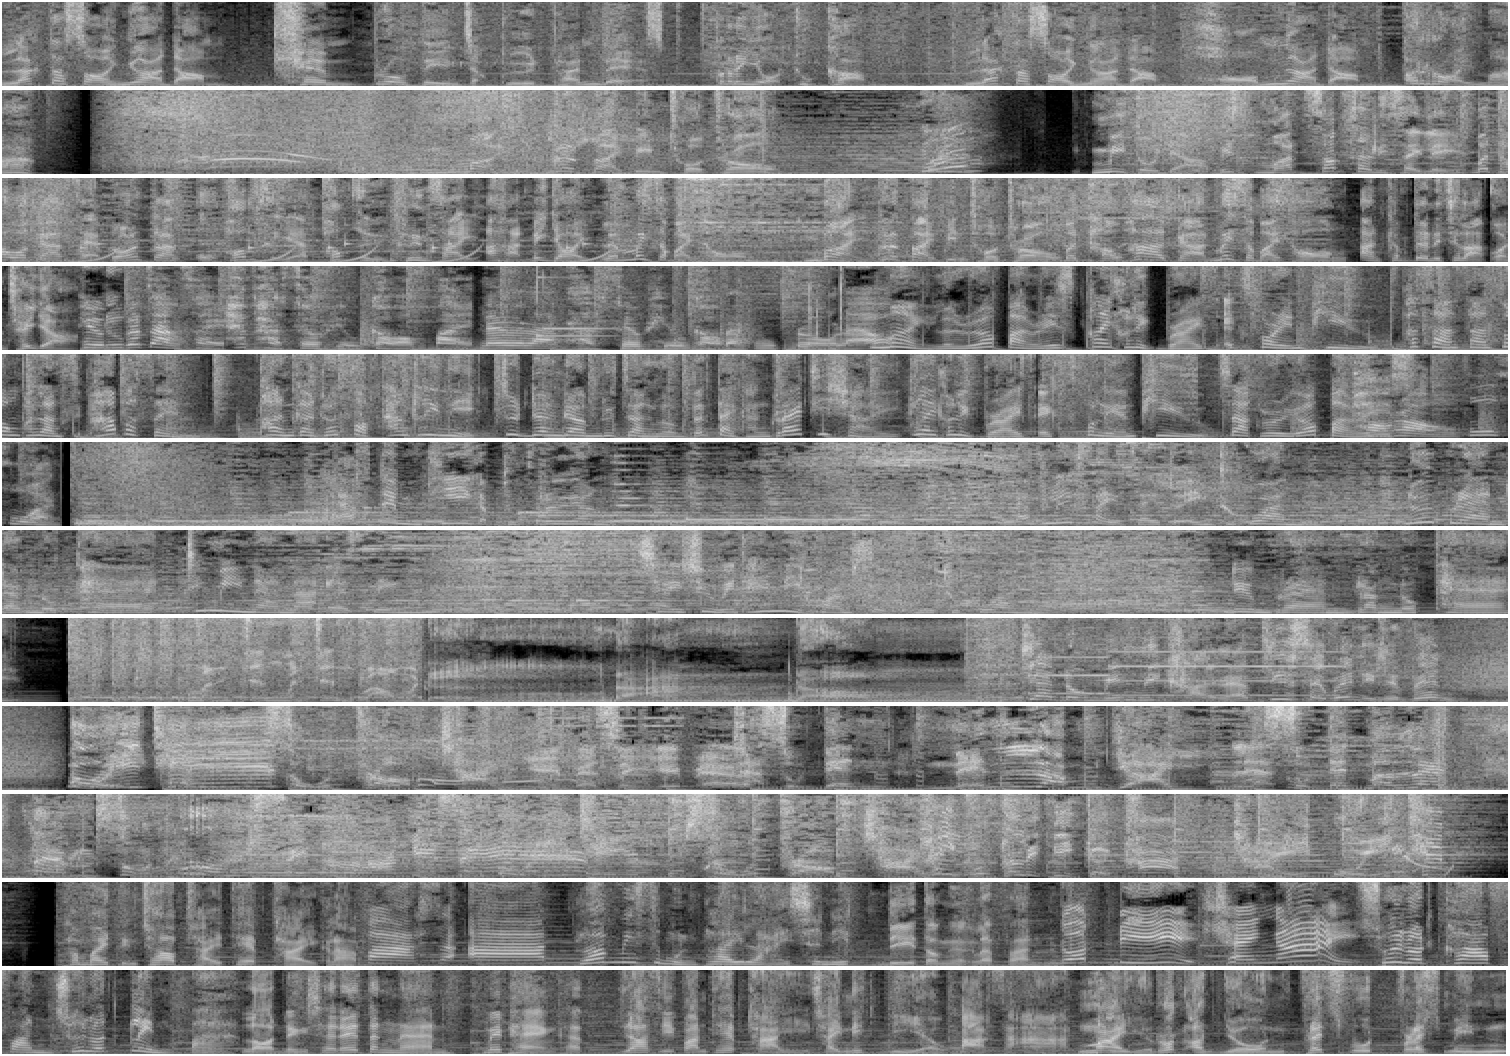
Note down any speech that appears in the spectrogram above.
แลคตาซอยงาดำเข้มโปรตีนจากพืชแพลนเบส ประโยชน์ทุกคำแลคตาซอยงาดำหอมงาดำอร่อยมาก ใหม่กระต่ายบินโททรล มีตัวยาบิสมัตซับซาลิไซเลตบรรเทาอาการแสบร้อนกลางอกท้องเสีย ท้องอืดคลื่นไส้อาหารไม่ย่อย และไม่สบายท้อง ใหม่กระต่ายบินโททรลบรรเทาห้าอาการไม่สบายท้อง อ่านคำเตือนในฉลากก่อนใช้ยา ผิวดูกระจ่างใสแค่ผัดเซลล์ผิวเก่าออกไป ได้เวลาผัดเซลล์ผิวเก่าแบบมีโปรแล้ว ใหม่เลเรือปาริสไกลโคลิกไบรท์เอ็กซ์ฟอร์เรนผิวผสานสารทรงพลัง 15%ผ่านการทดสอบทางคลินิก จุดด่างดำดูจางลงตั้งแต่ครั้งแรกที่ใช้ไกลโคลิกไบรท์เอ็กซ์ฟอร์เรนผิวจากเรือปาเพริราะสเราคู่ควรแอฟเต็มที่กับทุกเรื่องแอฟเลือก ใส่ใจตัวเองทุกวัน ด้วยแบรนด์ดังนกแท้ที่มีนานะและซิงค์ใช้ชีวิตให้มีความสุขในทุกวัน ดื่มแบรนด์รังนกแท้ยาดมมิ้นท์มีขายแล้วที่เซเว่นอีเลฟเว่นปุ๋ยที่สูตรพร้อมใช้จะสูตรเด่นเน้นลำใหญ่ และสูตรเด็ดเมล็ดเต็มสูต ทำไมถึงชอบใช้เทพไทยครับ ปากสะอาด เพราะมีสมุนไพรหลายชนิด ดีต่อเหงือกและฟัน รสดี ใช้ง่าย ช่วยลดคราบฟัน ช่วยลดกลิ่นปาก หลอดหนึ่งใช้ได้ตั้งนาน ไม่แพงครับ ยาสีฟันเทพไทยใช้นิดเดียว ปากสะอาด ใหม่รสอ่อนโยน Fresh Food Fresh Mint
